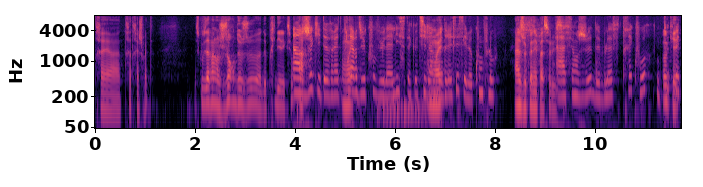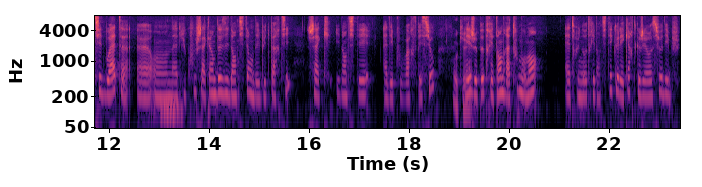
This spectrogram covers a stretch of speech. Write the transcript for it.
très très très chouette. Est-ce que vous avez un genre de jeu de prédilection Un ah. jeu qui devrait être clair du coup, vu la liste que tu viens de me dresser, c'est le complot. Ah, je connais pas celui-ci. Ah, c'est un jeu de bluff très court, une toute petite boîte. Euh, on a du coup chacun deux identités en début de partie. Chaque identité a des pouvoirs spéciaux. Et je peux prétendre à tout moment être une autre identité que les cartes que j'ai reçues au début.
